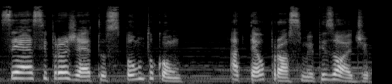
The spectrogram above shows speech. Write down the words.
csprojetos.com. Até o próximo episódio.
